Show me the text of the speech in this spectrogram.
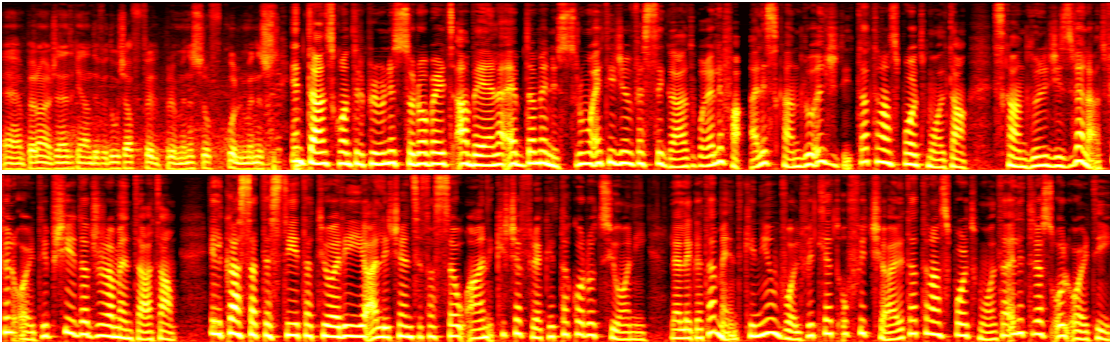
Però nerġa' ngħid li kien għandi fiduċja fil-Prim Ministru f'kull Ministru. Intant skont il-Prim Ministru Roberts Abela ebda Ministru mhu qed jiġi investigat wara li faqqa' l-iskandlu l-ġdid ta' Transport Malta, skandlu li ġie żvelat fil-Qorti b'xhieda ġuramentata. Il-każ tat-testijiet ta' teorija għal liċenzja tas-sewqan kixef racket ta' korruzzjoni li allegatament kien jinvolvi tliet uffiċjali ta' Transport Malta li tressqu l-Qorti,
